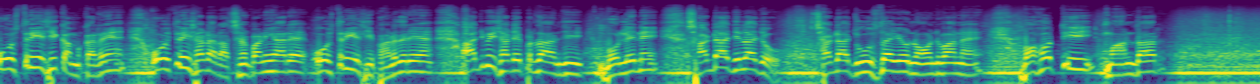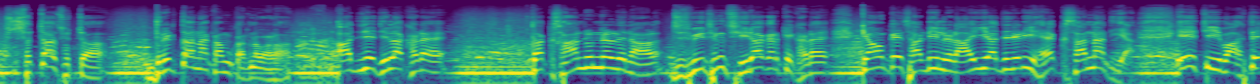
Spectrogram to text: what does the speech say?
ਉਸ ਤਰ੍ਹਾਂ ਅਸੀਂ ਕੰਮ ਕਰ ਰਹੇ ਹਾਂ, ਉਸ ਤਰ੍ਹਾਂ ਸਾਡਾ ਰਾਸ਼ਨ ਪਾਣੀ ਆ ਰਿਹਾ, ਉਸ ਤਰ੍ਹਾਂ ਅਸੀਂ ਫੰਡ ਦੇ ਰਹੇ ਹਾਂ। ਅੱਜ ਵੀ ਸਾਡੇ ਪ੍ਰਧਾਨ ਜੀ ਬੋਲੇ ਨੇ, ਸਾਡਾ ਜ਼ਿਲ੍ਹਾ ਜੋ ਸਾਡਾ ਜੂਸ ਦਾ ਜੋ ਨੌਜਵਾਨ ਹੈ, ਬਹੁਤ ਹੀ ਇਮਾਨਦਾਰ, ਸੱਚਾ ਸੁੱਚਾ, ਦ੍ਰਿੜਤਾ ਨਾਲ ਕੰਮ ਕਰਨ ਵਾਲਾ। ਅੱਜ ਜੇ ਜ਼ਿਲ੍ਹਾ ਖੜਾ ਹੈ, ਤਾਂ ਕਿਸਾਨ ਯੂਨੀਅਨ ਦੇ ਨਾਲ ਜਸਵੀਰ ਸਿੰਘ ਸੀਰਾ ਕਰਕੇ ਖੜਾ ਹੈ, ਕਿਉਂਕਿ ਸਾਡੀ ਲੜਾਈ ਅੱਜ ਜਿਹੜੀ ਹੈ ਕਿਸਾਨਾਂ ਦੀ ਆ। ਇਹ ਚੀਜ਼ ਵਾਸਤੇ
